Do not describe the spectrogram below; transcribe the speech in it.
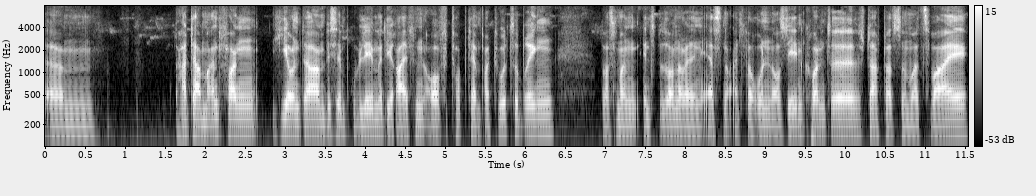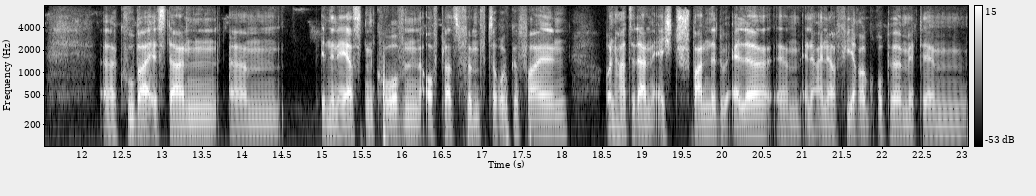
Ähm, hatte am Anfang hier und da ein bisschen Probleme, die Reifen auf Top-Temperatur zu bringen, was man insbesondere in den ersten ein, zwei Runden auch sehen konnte. Startplatz Nummer zwei. Äh, Kuba ist dann ähm, in den ersten Kurven auf Platz 5 zurückgefallen und hatte dann echt spannende Duelle ähm, in einer Vierergruppe mit dem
